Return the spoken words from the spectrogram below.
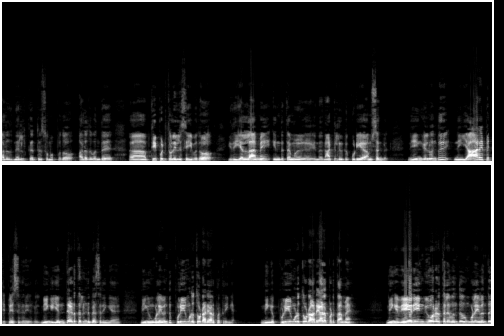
அல்லது நெல் கட்டு சுமப்பதோ அல்லது வந்து தீப்பெட்டி தொழில் செய்வதோ இது எல்லாமே இந்த தமிழ் இந்த நாட்டில் இருக்கக்கூடிய அம்சங்கள். நீங்கள் வந்து நீ யாரை பற்றி பேசுகிறீர்கள்? நீங்கள் எந்த இடத்துல நின்று பேசுகிறீங்க நீங்கள் உங்களை வந்து புளியங்குடத்தோடு அடையாளப்படுத்துறீங்க. நீங்கள் புளியங்குடத்தோடு அடையாளப்படுத்தாமல் நீங்கள் வேறு எங்கேயோ ஒரு இடத்துல வந்து உங்களை வந்து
